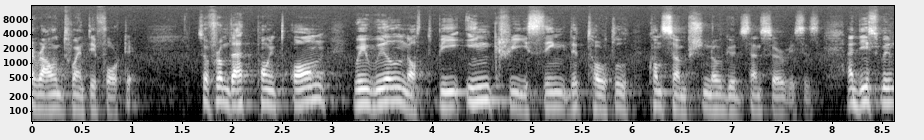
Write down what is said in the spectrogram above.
around 2040. So from that point on, we will not be increasing the total consumption of goods and services. And this will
